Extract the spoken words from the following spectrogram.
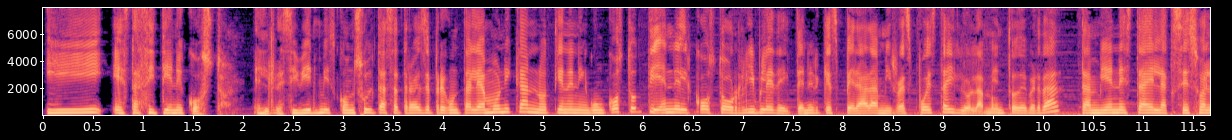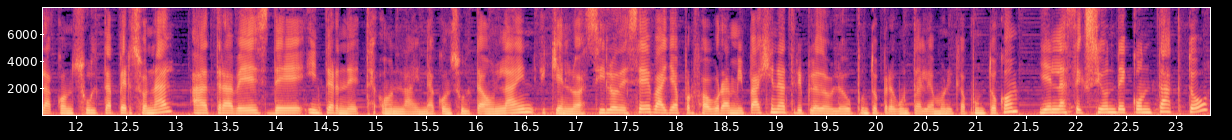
Y esta sí tiene costo el recibir mis consultas a través de Pregúntale a Mónica no tiene ningún costo, tiene el costo horrible de tener que esperar a mi respuesta y lo lamento de verdad. También está el acceso a la consulta personal a través de internet online, la consulta online. Quien lo así lo desee, vaya por favor a mi página www.preguntaleamónica.com y en la sección de contacto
